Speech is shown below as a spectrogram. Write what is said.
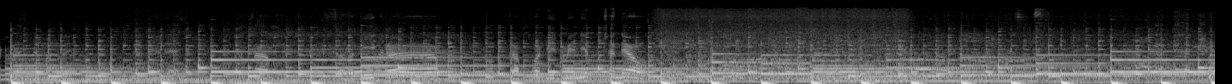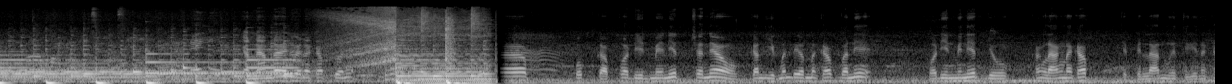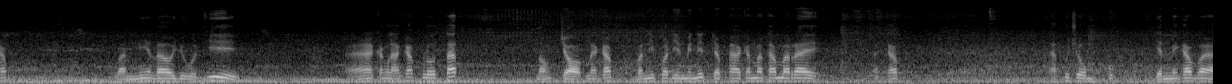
ครับสวัสดีครับพบกับพอดินเมนิฟชาแนลกันน้ำได้ด้วยนะครับตัวนี้ครับพบกับพอดินเมนิฟชาแนลกันอีกเหมือนเดิมนะครับ วันนี้พอดินเมนิฟอยู่ข้างหลังนะครับ จะเป็นร้านมือถือนะครับ วันนี้เราอยู่ที่ข้างหลังครับโลตัส น้องจอกนะครับ วันนี้พอดีมินิตจะพากันมาทำอะไรนะครับผู้ชมเห็นไหมครับว่า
